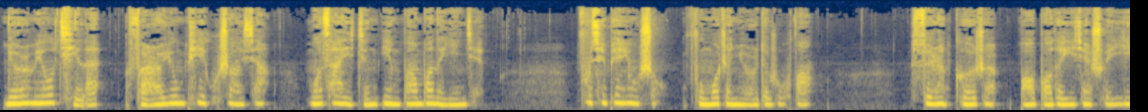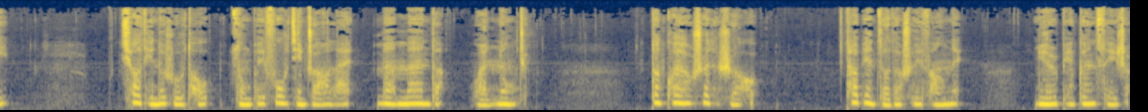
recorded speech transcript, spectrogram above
女儿没有起来。反而用屁股上下摩擦已经硬邦邦的阴茎，父亲便用手抚摸着女儿的乳房，虽然隔着薄薄的一件睡衣，翘挺的乳头总被父亲找来慢慢的玩弄着。当快要睡的时候，他便走到睡房内，女儿便跟随着，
